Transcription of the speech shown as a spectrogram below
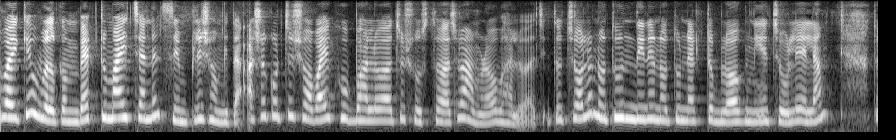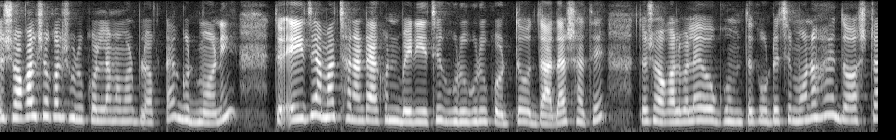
সবাইকে welcome back to my channel simply Sangeeta আশা করছি সবাই খুব ভালো আছো, সুস্থ আছো, আমরাও ভালো আছি। তো চলো নতুন দিনে নতুন একটা ব্লগ নিয়ে চলে এলাম। তো সকাল সকাল শুরু করলাম আমার ব্লগটা গুড মর্নিং তো এই যে আমার ছানাটা এখন বেরিয়েছে ঘুরু ঘুরু করতে ওর দাদার সাথে। তো সকালবেলায় ও ঘুম থেকে উঠেছে, মনে হয় দশটা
